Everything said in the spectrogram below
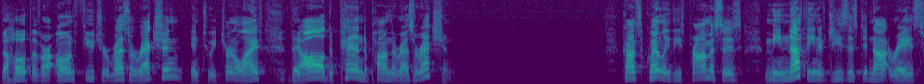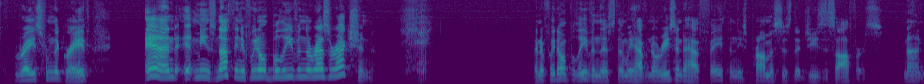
the hope of our own future resurrection into eternal life, they all depend upon the resurrection. Consequently, these promises mean nothing if Jesus did not raise, raise from the grave, and it means nothing if we don't believe in the resurrection. And if we don't believe in this, then we have no reason to have faith in these promises that Jesus offers. None.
